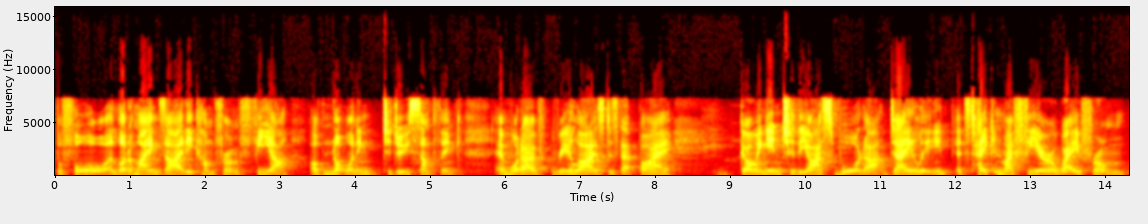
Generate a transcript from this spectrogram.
before, a lot of my anxiety come from fear of not wanting to do something. And what I've realized is that by going into the ice water daily, it's taken my fear away from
